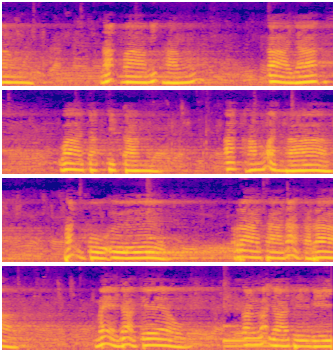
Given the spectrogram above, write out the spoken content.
นังนะมามิหัง กายะวาจะจิตตังอะหังวันทาท่านปู่อือลือราชานาคราช แม่ย่าแก้ว กัลยาเทีวี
